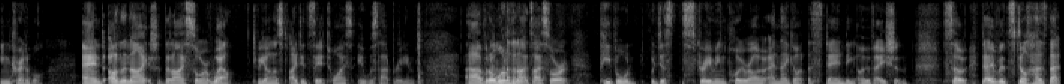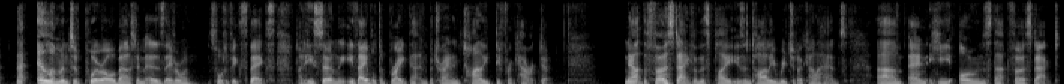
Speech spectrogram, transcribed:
incredible. And on the night that I saw it, well, to be honest, I did see it twice. It was that brilliant. Uh, but on one of the nights I saw it, people were just screaming Poirot and they got a standing ovation. So David still has that, that element of Poirot about him as everyone sort of expects, but he certainly is able to break that and portray an entirely different character. Now, the first act of this play is entirely Richard O'Callaghan's, um, and he owns that first act.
